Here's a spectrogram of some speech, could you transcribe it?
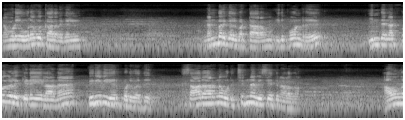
நம்முடைய உறவுக்காரர்கள் நண்பர்கள் வட்டாரம் இது போன்று இந்த நட்புகளுக்கு இடையிலான பிரிவு ஏற்படுவது சாதாரண ஒரு சின்ன விஷயத்தினால தான் அவங்க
